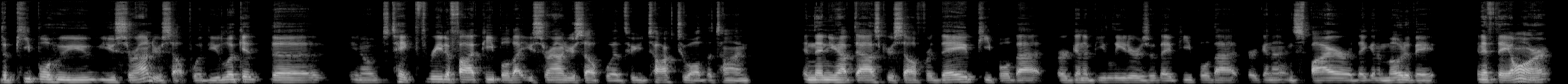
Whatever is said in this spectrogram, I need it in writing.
the people who you you surround yourself with. You look at the, you know, to take three to five people that you surround yourself with, who you talk to all the time, and then you have to ask yourself are they people that are going to be leaders? Are they people that are going to inspire? Are they going to motivate? And if they aren't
